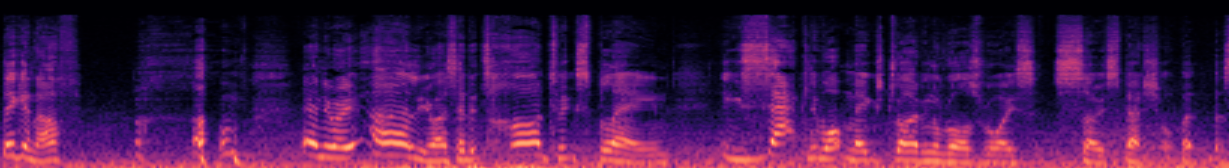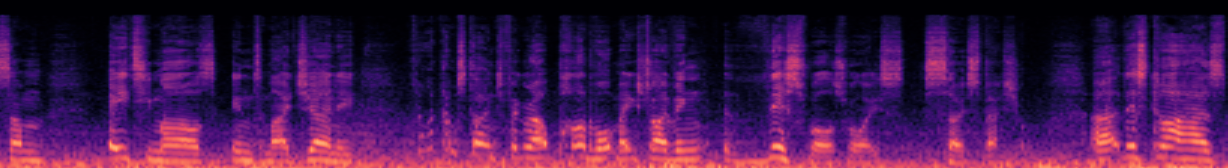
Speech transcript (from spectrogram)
big enough. Um, anyway, earlier I said it's hard to explain exactly what makes driving a Rolls Royce so special, but, but some 80 miles into my journey, I feel like I'm starting to figure out part of what makes driving this Rolls Royce so special. Uh, this car has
